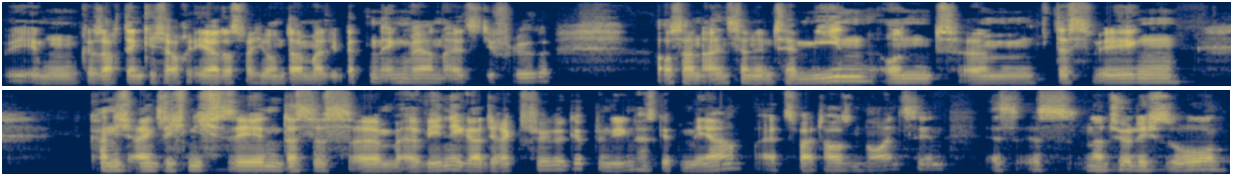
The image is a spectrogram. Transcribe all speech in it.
wie eben gesagt, denke ich auch eher, dass wir hier und da mal die Betten eng werden als die Flüge, außer an einzelnen Terminen. Und ähm, deswegen kann ich eigentlich nicht sehen, dass es ähm, weniger Direktflüge gibt. Im Gegenteil, es gibt mehr als 2019. Es ist natürlich so,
